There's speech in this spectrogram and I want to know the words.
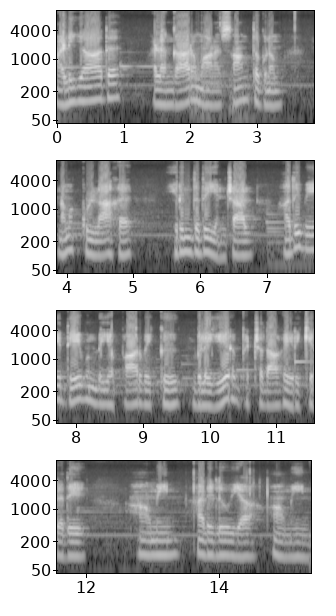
அழியாத அலங்காரமான சாந்த குணம் நமக்குள்ளாக இருந்தது என்றால் அதுவே தேவனுடைய பார்வைக்கு விலையேற பெற்றதாக இருக்கிறது. ஆமீன். அலிலூயா ஆமீன்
